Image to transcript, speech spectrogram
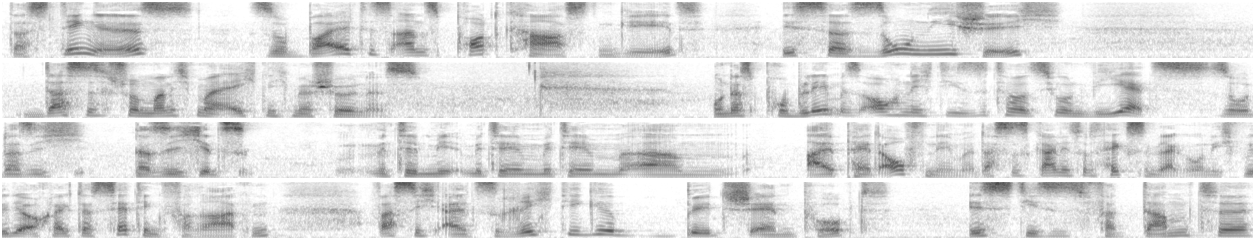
Das Ding ist, sobald es ans Podcasten geht, ist das so nischig, dass es schon manchmal echt nicht mehr schön ist. Und das Problem ist auch nicht die Situation wie jetzt, so dass ich, dass ich jetzt mit dem, mit dem, mit dem ähm, iPad aufnehme. Das ist gar nicht so das Hexenwerk. Und ich will dir auch gleich das Setting verraten. Was sich als richtige Bitch entpuppt, ist dieses verdammte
